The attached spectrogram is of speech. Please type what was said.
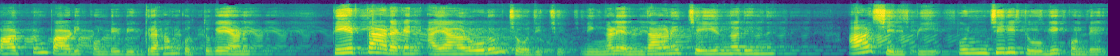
പാട്ടും പാടിക്കൊണ്ട് വിഗ്രഹം കൊത്തുകയാണ്. തീർത്ഥാടകൻ അയാളോടും ചോദിച്ചു നിങ്ങൾ എന്താണ് ചെയ്യുന്നതെന്ന്? ആ ശില്പി പുഞ്ചിരി തൂകിക്കൊണ്ട്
